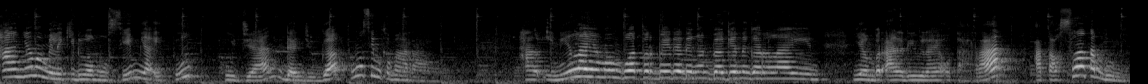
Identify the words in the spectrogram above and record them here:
hanya memiliki dua musim yaitu hujan dan juga musim kemarau. Hal inilah yang membuat berbeda dengan bagian negara lain yang berada di wilayah utara atau selatan bumi.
